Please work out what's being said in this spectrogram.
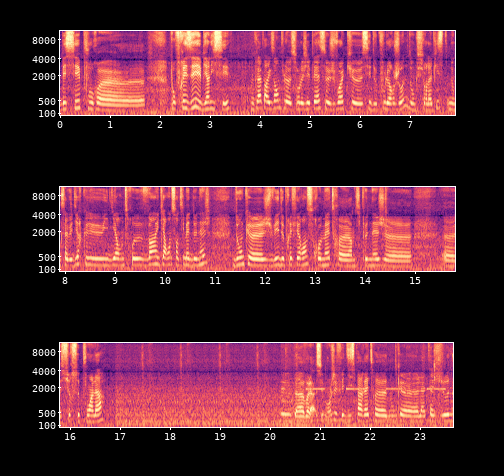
baissée pour, euh, pour fraiser et bien lisser. Donc là, par exemple, sur le GPS, je vois que c'est de couleur jaune, donc sur la piste. Donc ça veut dire qu'il y a entre 20 et 40 cm de neige. Donc euh, je vais de préférence remettre un petit peu de neige sur ce point-là. Bah voilà, c'est bon, j'ai fait disparaître donc la tache jaune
